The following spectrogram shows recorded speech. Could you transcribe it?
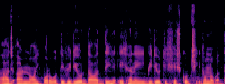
আজ আর নয়, পরবর্তী ভিডিওর দাওয়াত দিয়ে এখানেই ভিডিওটি শেষ করছি। ধন্যবাদ।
